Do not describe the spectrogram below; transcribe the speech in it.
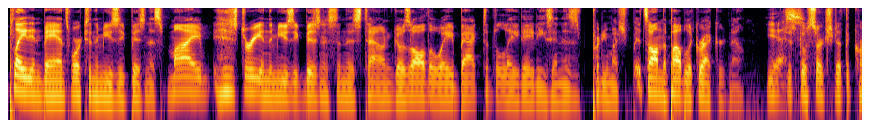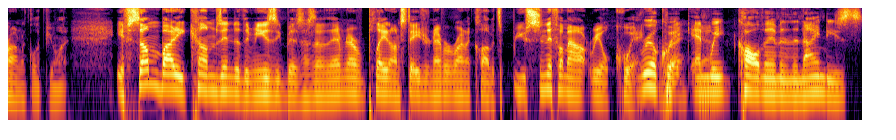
played in bands, worked in the music business. My history in the music business in this town goes all the way back to the late 80s and is pretty much it's on the public record now. Yes. Just go search it at the Chronicle if you want. If somebody comes into the music business and they've never played on stage or never run a club, it's you sniff them out real quick. real quick. right? And Yeah. we call them in the '90s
